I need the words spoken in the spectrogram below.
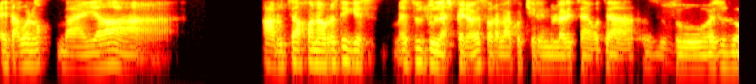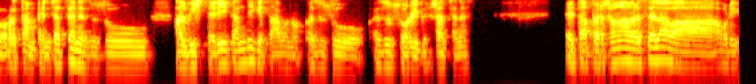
Eta bueno, ba egia da arutza joan aurretik ez, ez duzu espero, ez horrelako txirrindularitza egotea, ez duzu, ez duzu horretan pentsatzen, ez duzu albisterik handik, eta bueno, ez duzu, ez duzu horri pentsatzen, ez. Eta persona berzela, ba, hori,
